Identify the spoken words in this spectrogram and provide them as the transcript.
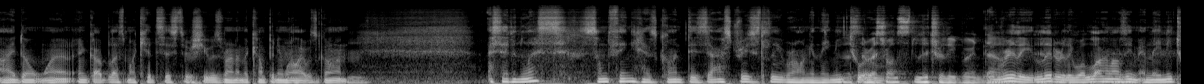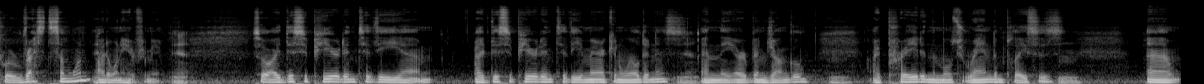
I don't want, and God bless my kid sister, she was running the company while I was gone. Mm-hmm. I said, unless something has gone disastrously wrong and they need Unless to the restaurant's literally burned down. really, literally, wallah azim, and they need to arrest someone, I don't want to hear from you. Yeah. So I disappeared into the, um, I disappeared into the American wilderness Yeah. and the urban jungle. I prayed in the most random places. Mm. Um,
